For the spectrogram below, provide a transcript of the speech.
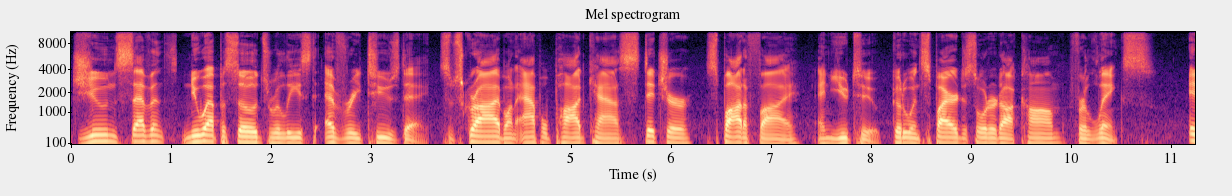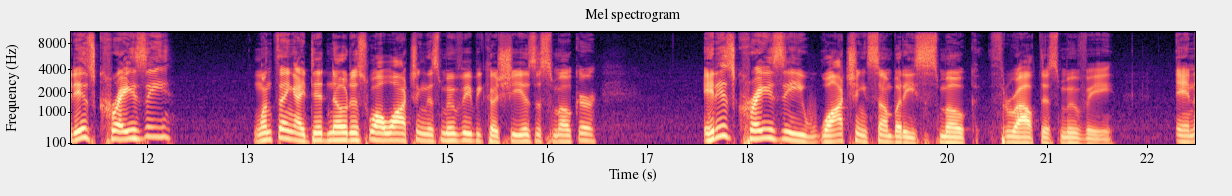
June 7th. New episodes released every Tuesday. Subscribe on Apple Podcasts, Stitcher, Spotify, and YouTube. Go to inspireddisorder.com for links. It is crazy. One thing I did notice while watching this movie, because she is a smoker, it is crazy watching somebody smoke throughout this movie in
